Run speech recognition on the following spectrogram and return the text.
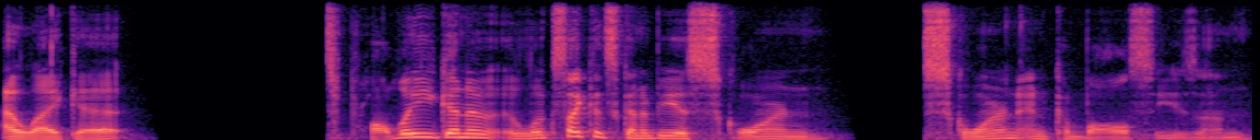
I like it. It's probably gonna. It looks like it's gonna be a Scorn, Scorn and Cabal season.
